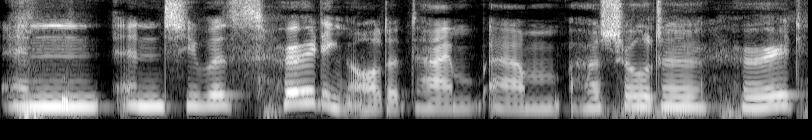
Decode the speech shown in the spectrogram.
And and she was hurting all the time. Um, her shoulder hurt,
